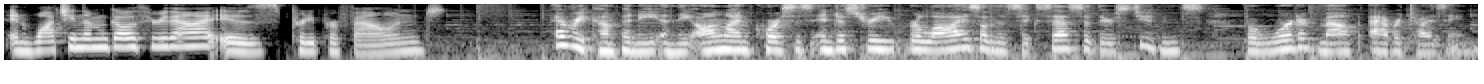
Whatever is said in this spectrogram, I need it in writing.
And watching them go through that is pretty profound. Every company in the online courses industry relies on the success of their students for word of mouth advertising.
